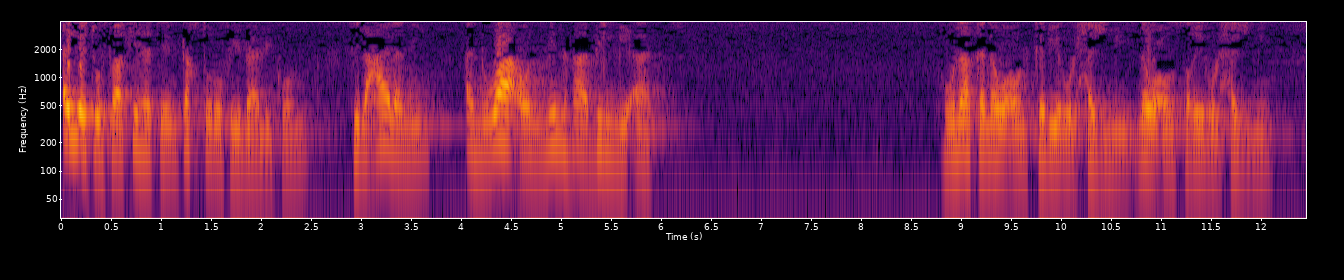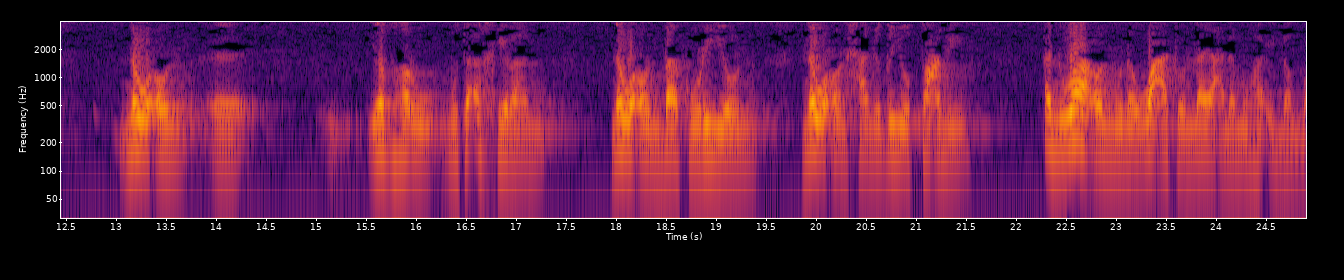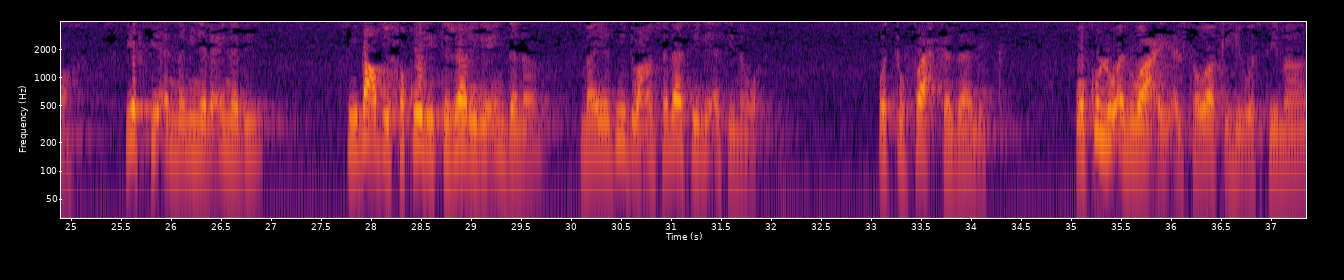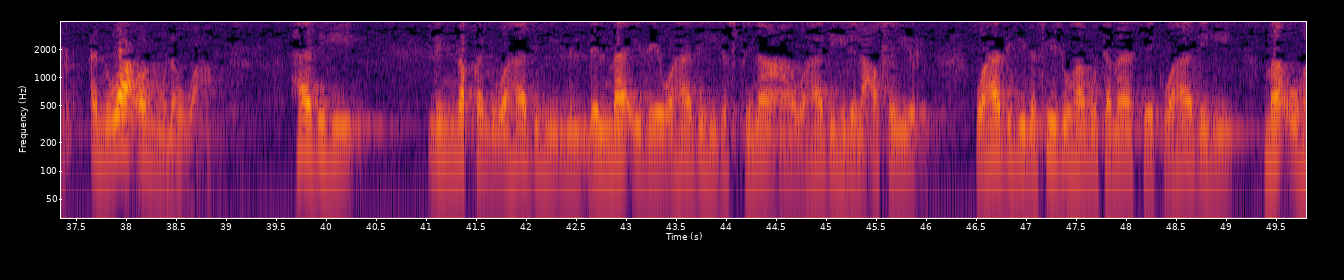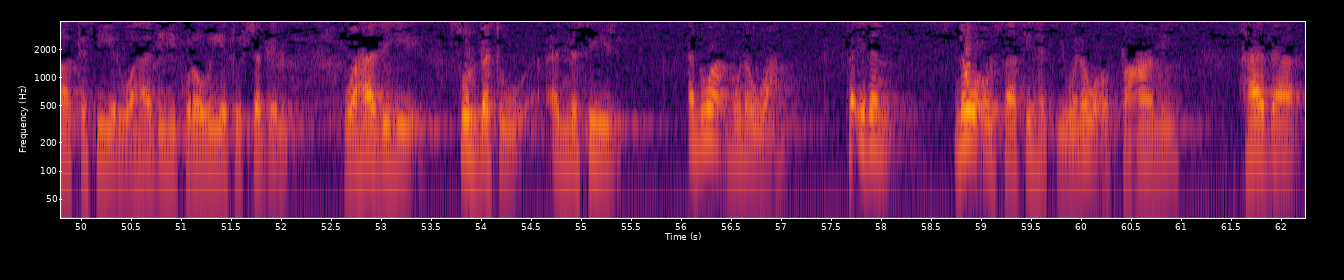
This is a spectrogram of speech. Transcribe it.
أية فاكهة تخطر في بالكم في العالم أنواع منها بالمئات. هناك نوع كبير الحجم نوع صغير الحجم نوع آه، يظهر متأخرا نوع باكوري نوع حامضي الطعم. أنواع منوعة لا يعلمها إلا الله. يكفي أن من العنب في بعض حقول التجارب عندنا ما يزيد عن ثلاثمائة نوع والتفاح كذلك. وكل أنواع الفواكه والثمار أنواع منوعة. هذه للنقل وهذه للمائدة وهذه للصناعة وهذه للعصير وهذه نسيجها متماسك وهذه ماؤها كثير وهذه كروية الشكل وهذه صلبة النسيج أنواع منوعة. فإذا نوع الفاكهة ونوع الطعام هذا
